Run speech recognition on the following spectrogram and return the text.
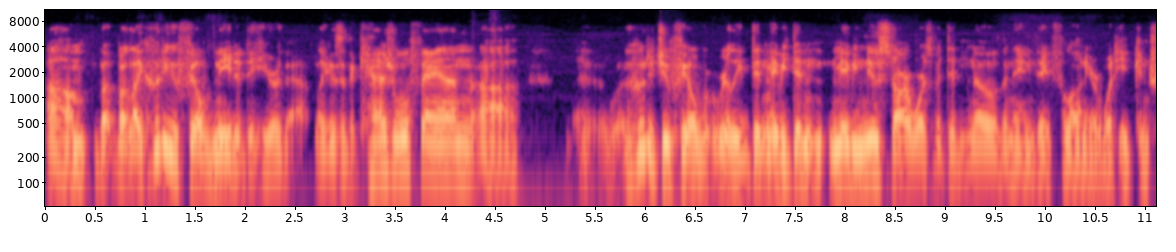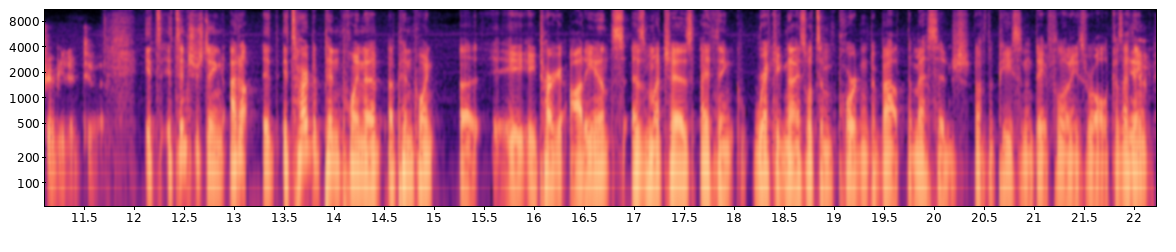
Um, but but like, who do you feel needed to hear that? Like, is it the casual fan? Uh, uh, who did you feel really didn't maybe didn't maybe knew Star Wars but didn't know the name Dave Filoni or what he'd contributed to it? It's it's interesting. I don't. It, it's hard to pinpoint a, a pinpoint uh, a, a, target audience as much as I think recognize what's important about the message of the piece and Dave Filoni's role. Because I yeah. think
